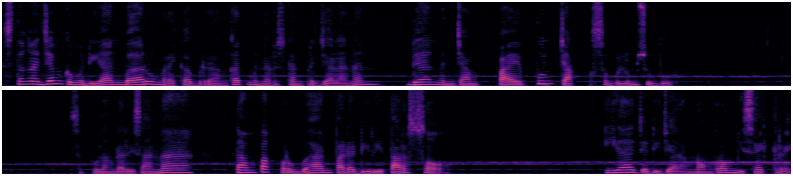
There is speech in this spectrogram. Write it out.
Setengah jam kemudian baru mereka berangkat meneruskan perjalanan dan mencapai puncak sebelum subuh. Sepulang dari sana, tampak perubahan pada diri Tarso. Ia jadi jarang nongkrong di sekre.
